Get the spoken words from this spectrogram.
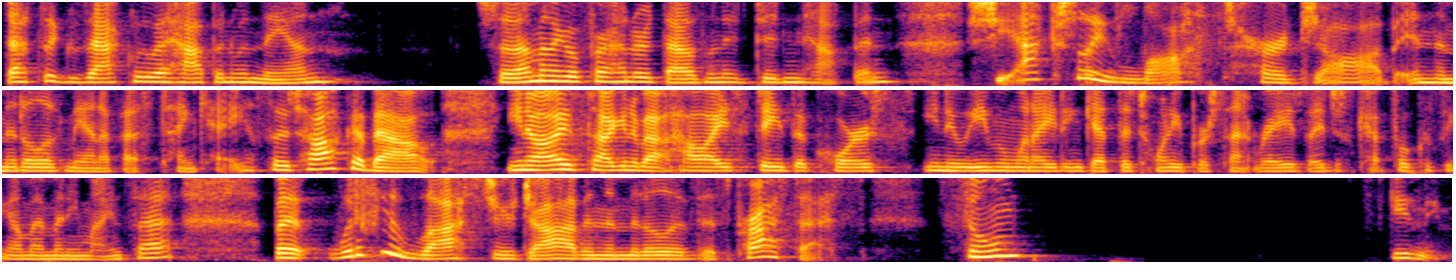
That's exactly what happened with Nan said, I'm going to go for 100,000. It didn't happen. She actually lost her job in the middle of Manifest 10K. So, talk about, you know, I was talking about how I stayed the course, you know, even when I didn't get the 20% raise, I just kept focusing on my money mindset. But what if you lost your job in the middle of this process? So, excuse me,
